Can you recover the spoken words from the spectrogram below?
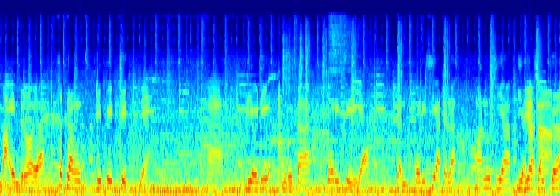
Pak Endro ya, sedang dipijit ya. Nah, beliau ini anggota polisi ya. Dan polisi adalah manusia biasa, Biasa. juga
